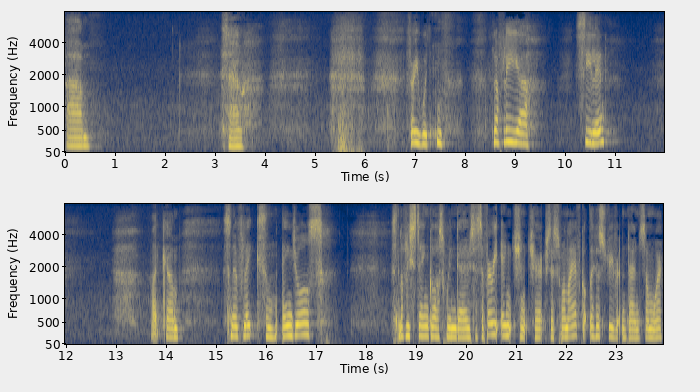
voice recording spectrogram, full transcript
Um, so, very wooden. Lovely uh, ceiling. Like um, snowflakes and angels. It's lovely stained glass windows. It's a very ancient church, this one. I have got the history written down somewhere.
